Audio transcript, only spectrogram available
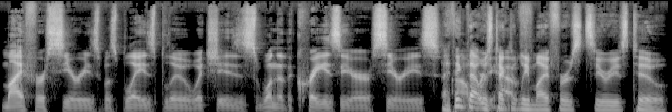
my first series was BlazBlue, which is one of the crazier series. I think um, that was you have- technically my first series too.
